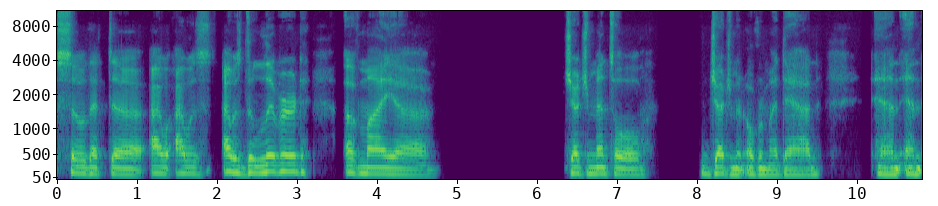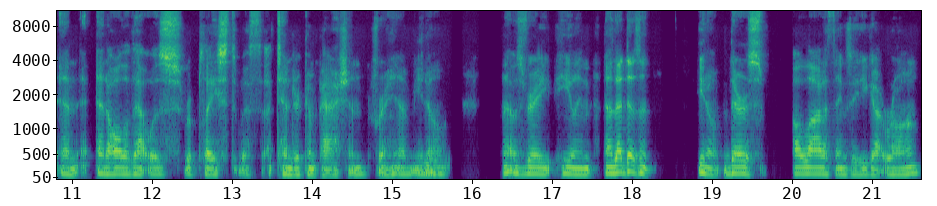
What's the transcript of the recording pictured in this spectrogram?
so that uh I I was I was delivered of my uh judgmental judgment over my dad and and and and all of that was replaced with a tender compassion for him you know? That was very healing. Now that doesn't you know there's a lot of things that he got wrong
